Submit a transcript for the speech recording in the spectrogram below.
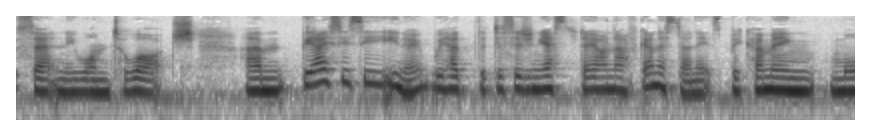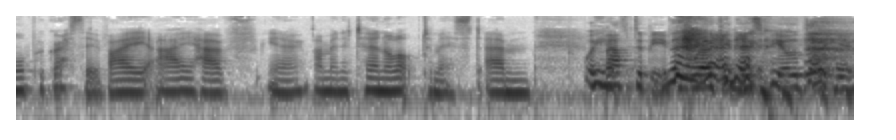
certainly one to watch. Um, the ICC, you know, we had the decision yesterday on Afghanistan. It's becoming more progressive. I, I have, you know, I'm an eternal optimist. Um, well, you have to be if you work in this field, don't you?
